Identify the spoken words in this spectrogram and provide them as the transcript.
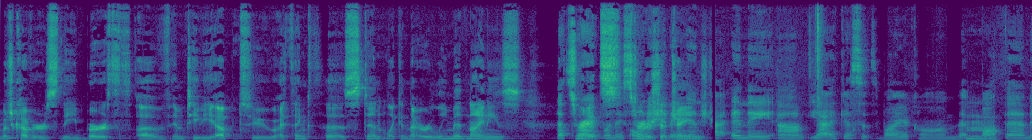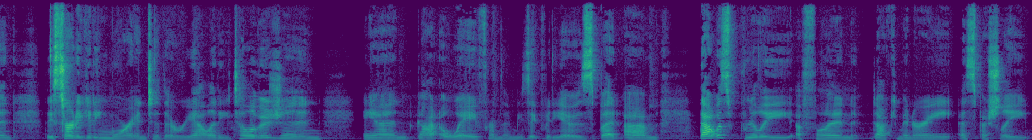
which covers the birth of MTV up to I think the stint like in the early mid '90s. That's right. When they started ownership getting changed? in, and they, um, yeah, I guess it's Viacom that bought them, and they started getting more into the reality television and got away from the music videos. But um, that was really a fun documentary, especially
